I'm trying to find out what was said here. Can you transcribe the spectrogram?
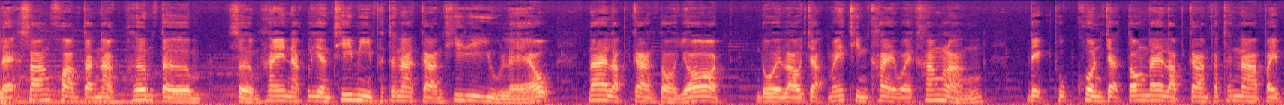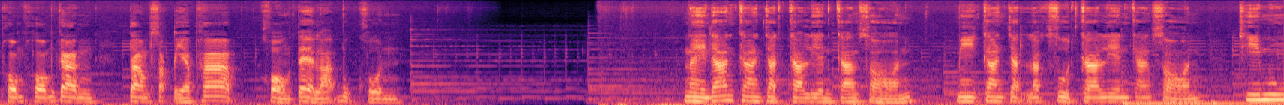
และสร้างความตระหนักเพิ่มเติม เสริมให้นักเรียนที่มีพัฒนาการที่ดีอยู่แล้ว ได้รับการต่อยอด โดยเราจะไม่ทิ้งใครไว้ข้างหลัง เด็กทุกคนจะต้องได้รับการพัฒนาไปพร้อมๆกัน ตามศักยภาพของแต่ละบุคคล ในด้านการจัดการเรียนการสอน มีการจัดหลักสูตรการเรียนการสอน ที่มุ่ง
